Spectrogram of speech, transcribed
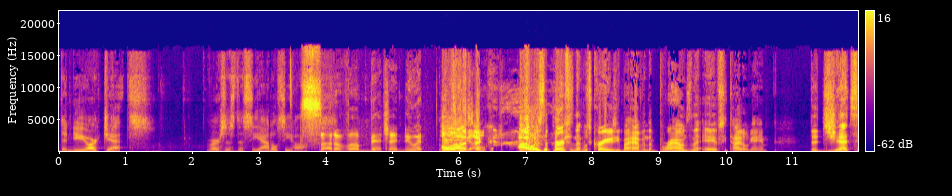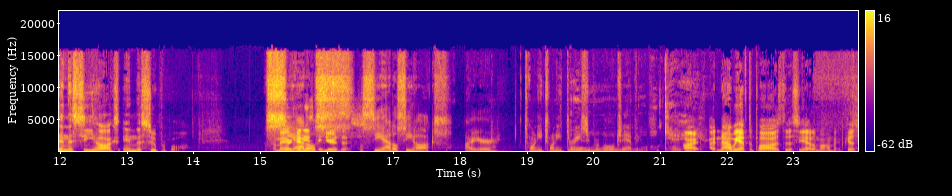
the New York Jets versus the Seattle Seahawks. Son of a bitch! I knew it. Hold on a Go. second. I was the person that was crazy by having the Browns in the AFC title game, the Jets and the Seahawks in the Super Bowl. America needs to hear this. Seattle Seahawks are your 2023 Super Bowl champions. Okay. All right, uh, now we have to pause the Seattle moment because,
